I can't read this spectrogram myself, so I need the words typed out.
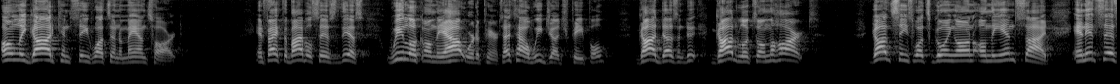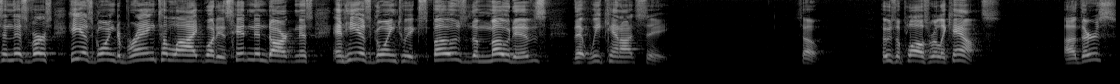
Only God can see what's in a man's heart. In fact, the Bible says this we look on the outward appearance. That's how we judge people. God doesn't do God looks on the heart. God sees what's going on on the inside. And it says in this verse, He is going to bring to light what is hidden in darkness, and He is going to expose the motives that we cannot see. So, whose applause really counts? Others?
